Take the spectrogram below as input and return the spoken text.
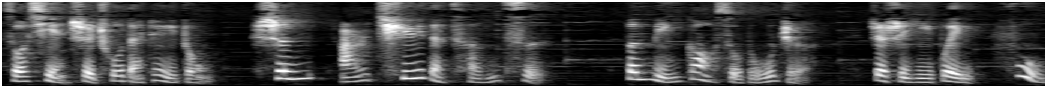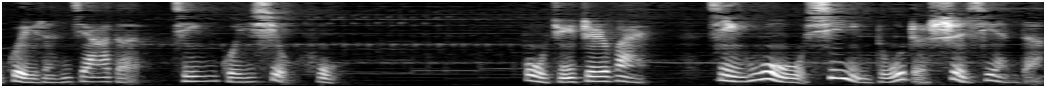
所显示出的这种深而曲的层次。分明告诉读者，这是一位富贵人家的金闺绣户。布局之外，景物吸引读者视线的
